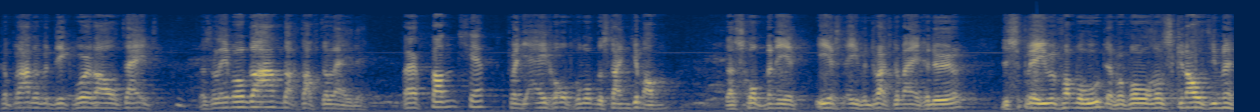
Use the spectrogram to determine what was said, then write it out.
Gepraat over dik worden altijd. Dat is alleen maar om de aandacht af te leiden. Waarvan, chef? Van je eigen opgewonden standje, man. Dan schopt meneer eerst even dwars door mijn eigen deur. De spreeuwen van mijn hoed. En vervolgens knalt hij me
